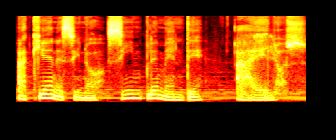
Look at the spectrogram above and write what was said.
a quienes sino simplemente a ellos.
